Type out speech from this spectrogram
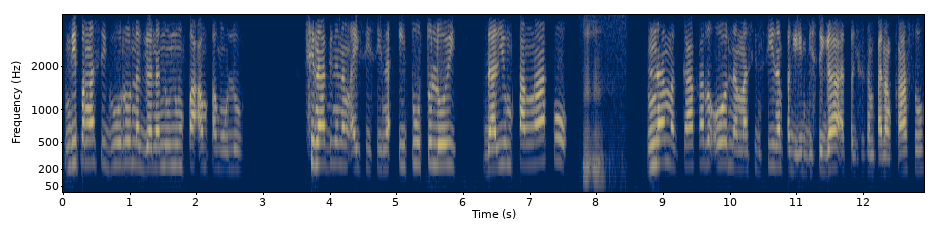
hindi pa nga siguro nag nanunumpa ang Pangulo. Sinabi na ng ICC na itutuloy dahil yung pangako Mm-mm. na magkakaroon ng masinsinang pag-iimbestiga at pagsasampa ng kaso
